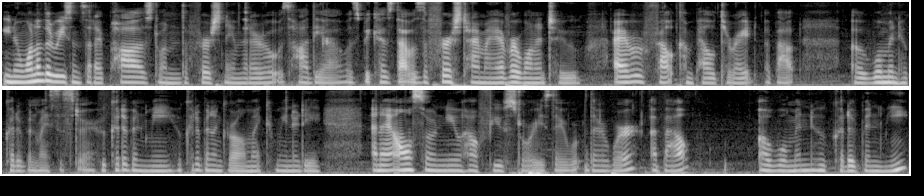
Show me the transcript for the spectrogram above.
you know, one of the reasons that I paused when the first name that I wrote was Hadia was because that was the first time I ever wanted to, I ever felt compelled to write about a woman who could have been my sister, who could have been me, who could have been a girl in my community. And I also knew how few stories there were, there were about a woman who could have been me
